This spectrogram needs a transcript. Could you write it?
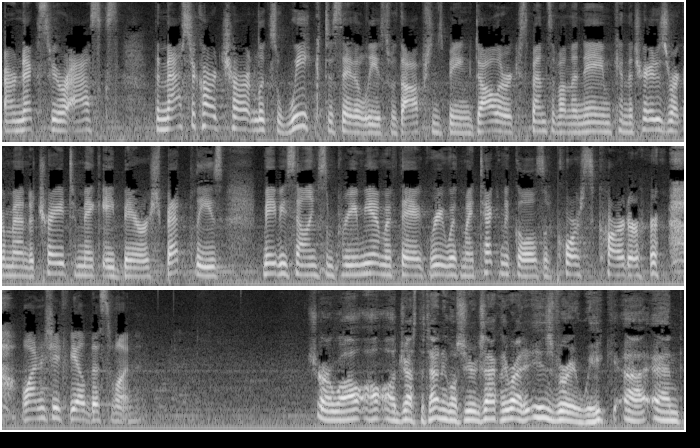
our next viewer asks The MasterCard chart looks weak to say the least, with options being dollar expensive on the name. Can the traders recommend a trade to make a bearish bet, please? Maybe selling some premium if they agree with my technicals. Of course, Carter, why don't you field this one? Sure. Well, I'll, address the technicals. You're exactly right. It is very weak. Uh, and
